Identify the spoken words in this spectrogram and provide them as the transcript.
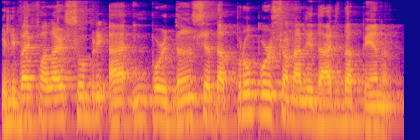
ele vai falar sobre a importância da proporcionalidade da pena,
